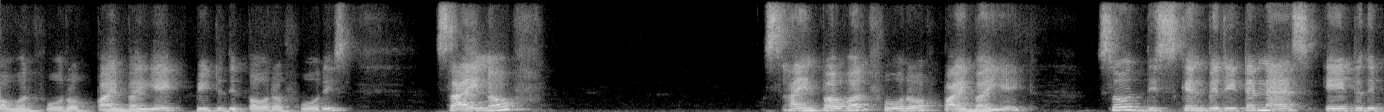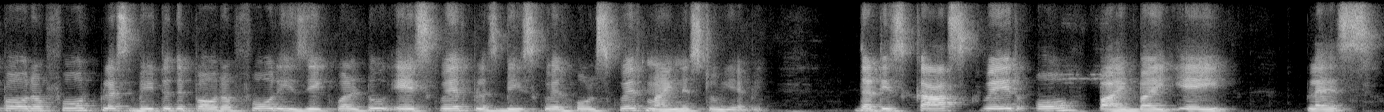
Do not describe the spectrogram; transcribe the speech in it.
power 4 of pi by 8. p to the power of 4 is sine of sine power 4 of pi by 8. So this can be written as a to the power of 4 plus b to the power of 4 is equal to a square plus b square whole square minus 2ab. That is cos square of pi by 8 plus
